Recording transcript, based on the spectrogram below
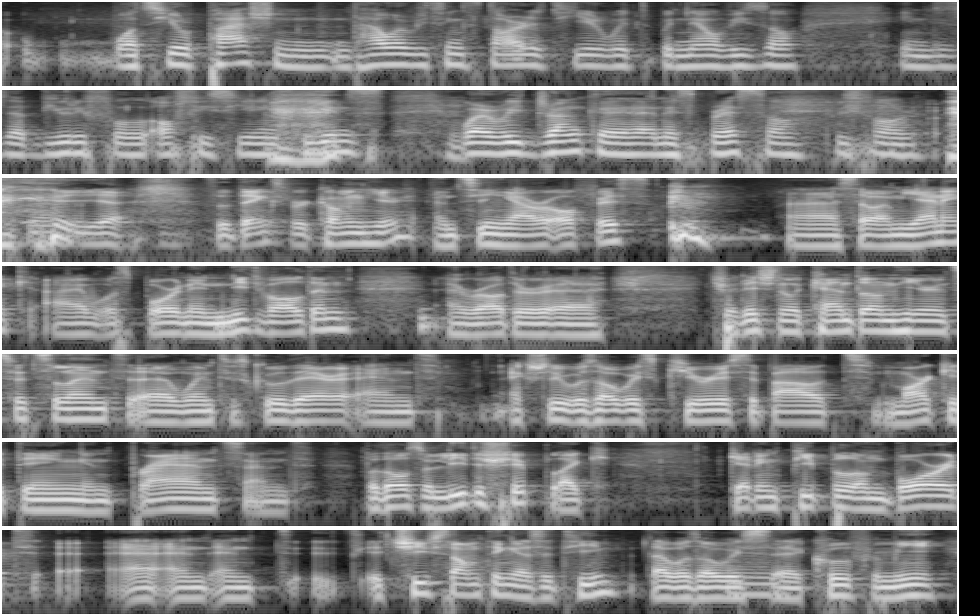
what's your passion and how everything started here with with Neoviso in this uh, beautiful office here in Queens, where we drank uh, an espresso before. Yeah. yeah. So thanks for coming here and seeing our office. Uh, so I'm Yannick. I was born in Nidwalden, a rather uh, traditional canton here in Switzerland. Uh, went to school there and actually was always curious about marketing and brands and but also leadership, like getting people on board uh, and and achieve something as a team. That was always mm. uh, cool for me.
